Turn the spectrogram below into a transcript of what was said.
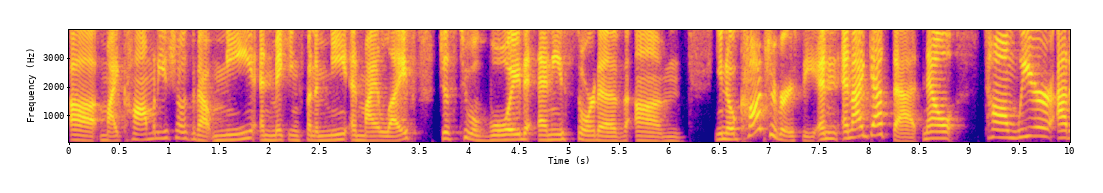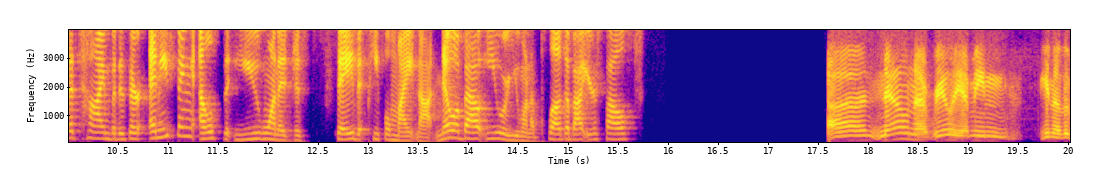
uh, my comedy shows about me and making fun of me and my life just to avoid any sort of, um, you know, controversy. And and I get that. Now, Tom, we are out of time, but is there anything else that you want to just say that people might not know about you or you want to plug about yourself? Uh, no, not really. I mean, you know, the,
